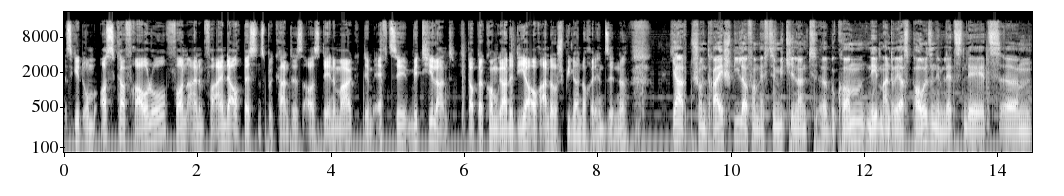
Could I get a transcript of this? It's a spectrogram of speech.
Es geht um Oskar Fraulo von einem Verein, der auch bestens bekannt ist aus Dänemark, dem FC Midtjylland. Ich glaube, da kommen gerade dir auch andere Spieler noch in den Sinn, ne? Ja, schon drei Spieler vom FC Midtjylland äh, bekommen, neben Andreas Paulsen, dem letzten, der jetzt ähm,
